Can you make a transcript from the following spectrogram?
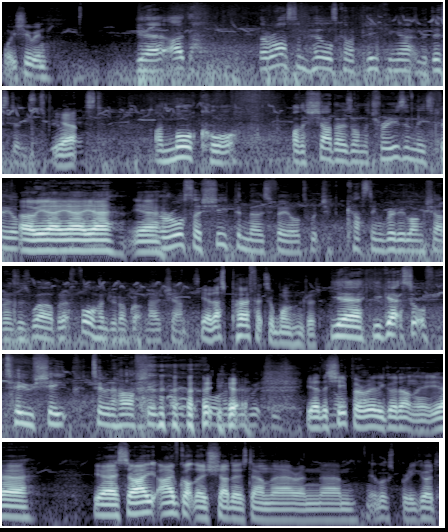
What are you shooting? Yeah, I, there are some hills kind of peeking out in the distance. To be Yeah. honest, I'm more caught by the shadows on the trees in these fields. Oh yeah, yeah, yeah, yeah. There are also sheep in those fields, which are casting really long shadows as well. But at 400, I've got no chance. Yeah, that's perfect at 100. Yeah, you get sort of two sheep, two and a half sheep maybe at 400, which is Yeah, the sheep are really good, aren't they? Yeah, yeah. So I, I've got those shadows down there, and um, it looks pretty good.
